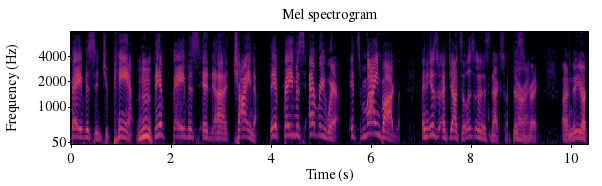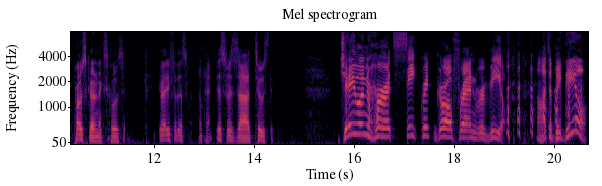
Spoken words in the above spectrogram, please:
famous in Japan. They're famous in uh, China. They're famous everywhere. It's mind-boggling. And here's uh, Johnson. Listen to this next one. This All is right. great. Uh, New York Post got an exclusive. You ready for this one? Okay. This was uh, Tuesday. Jalen Hurts' secret girlfriend revealed. Oh, that's a big deal.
